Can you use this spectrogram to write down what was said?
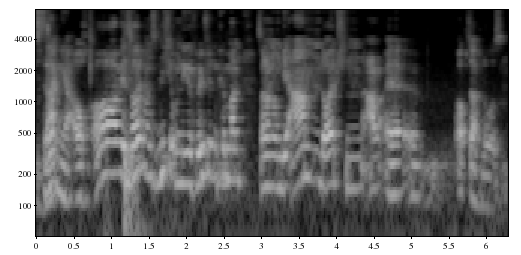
Die sagen ja auch, oh, wir sollten uns nicht um die Geflüchteten kümmern, sondern um die armen deutschen äh, äh Obdachlosen.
